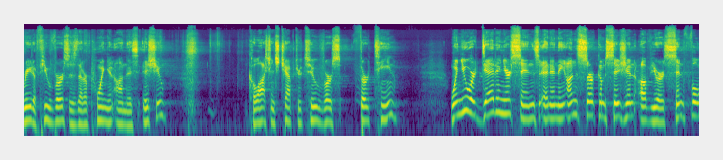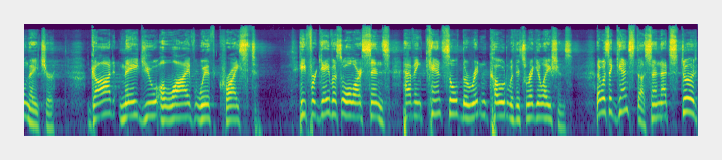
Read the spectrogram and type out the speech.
read a few verses that are poignant on this issue. Colossians chapter 2, verse 13. When you were dead in your sins and in the uncircumcision of your sinful nature, God made you alive with Christ. He forgave us all our sins, having canceled the written code with its regulations that was against us and that stood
